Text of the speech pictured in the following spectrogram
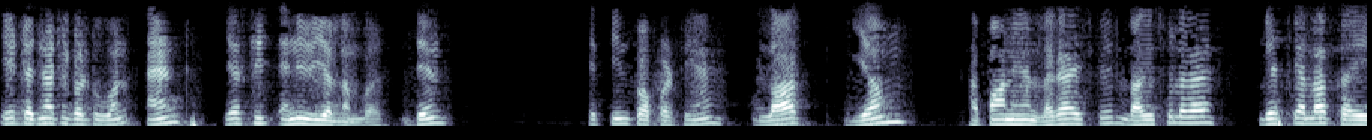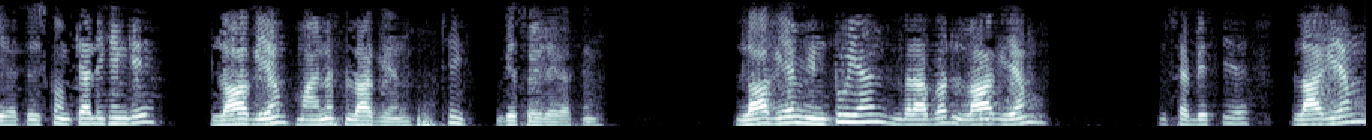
A does not equal to one and yes is any real number then ये तीन प्रॉपर्टी हैं। लॉग यम अपान एन लगाए इस पर लॉग इस पर लगाए। बेस क्या लॉग का ए है? तो इसको हम क्या लिखेंगे? Log M minus log N ठीक? बेस हो जाएगा सिंह लॉग एम इंटू एन बराबर लॉग एम इसका बेस है। Log M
